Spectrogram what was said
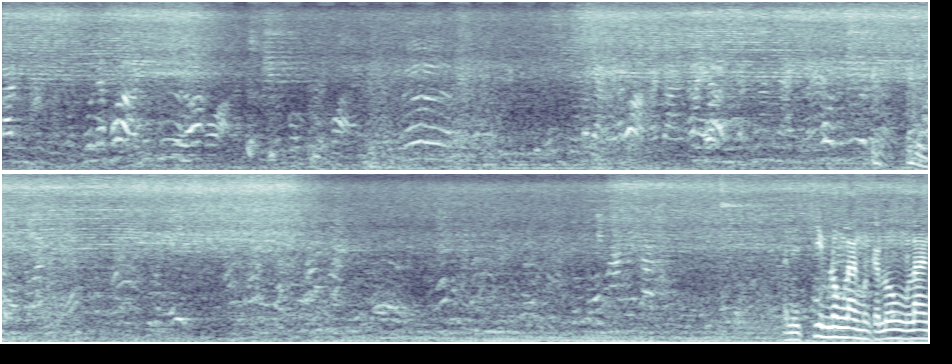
กันนี้ทีมลงล่างมันก็ลงล่าง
